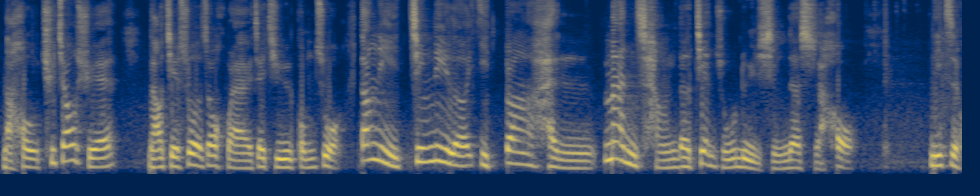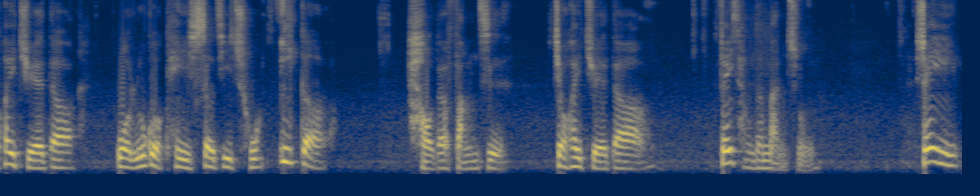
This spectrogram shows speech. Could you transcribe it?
然后去教学，然后结束了之后回来再继续工作。当你经历了一段很漫长的建筑旅行的时候，你只会觉得，我如果可以设计出一个好的房子。就会觉得非常的满足，所以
